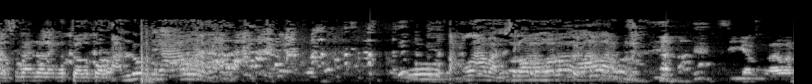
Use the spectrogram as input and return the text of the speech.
Sesuai oleh ngedol Quran lu ngawur. Oh, tak lawan, sing ngomong-ngomong lawan. Siap lawan.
